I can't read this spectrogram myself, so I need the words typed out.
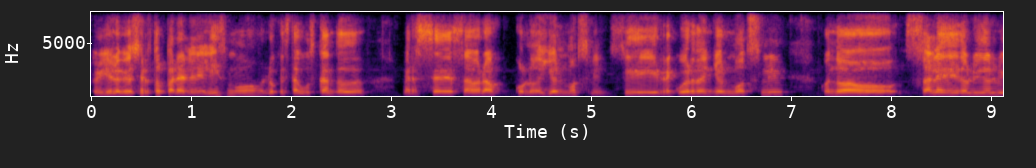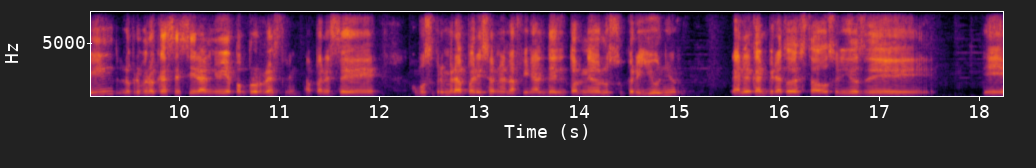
pero yo le veo cierto paralelismo lo que está buscando Mercedes ahora con lo de John Moxley. Si recuerdan, John Moxley cuando sale de WWE, lo primero que hace es ir al New Japan Pro Wrestling. Aparece como su primera aparición en la final del torneo de los Super Junior. Gana el campeonato de Estados Unidos de, de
